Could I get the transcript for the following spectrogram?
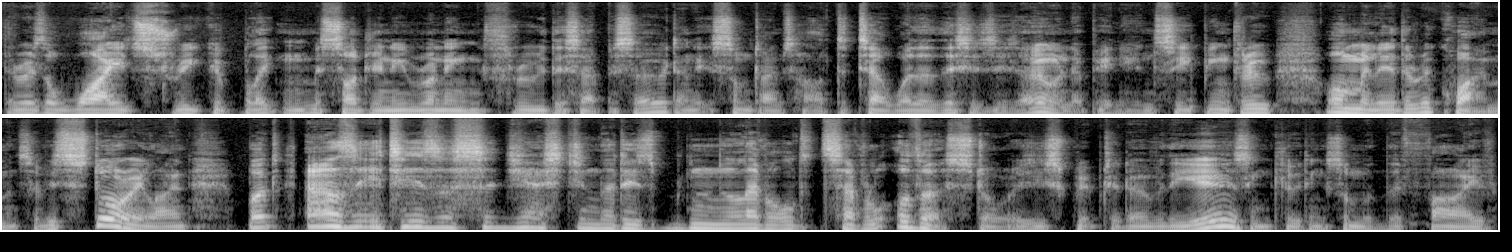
there is a wide streak of blatant misogyny running through this episode, and it's sometimes hard to tell whether this is his own opinion seeping through or merely the requirements of his storyline. But as it is a suggestion that has been levelled at several other stories he scripted over the years, including some of the five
